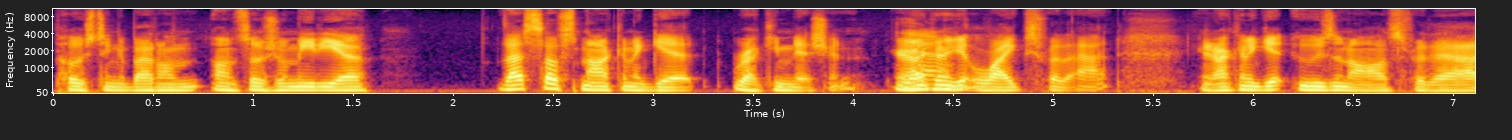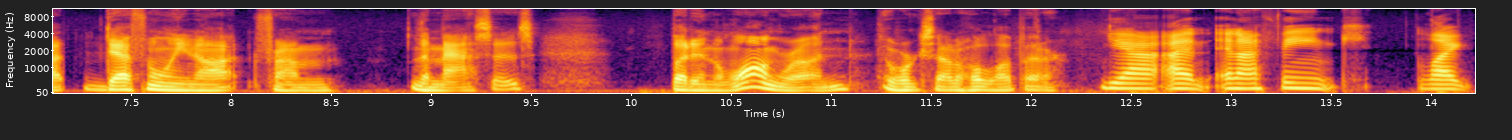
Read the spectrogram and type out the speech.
posting about on, on social media that stuff's not going to get recognition. You're not going to get likes for that. You're not going to get oohs and ahs for that. Definitely not from the masses. But in the long run, it works out a whole lot better. Yeah, and and I think like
